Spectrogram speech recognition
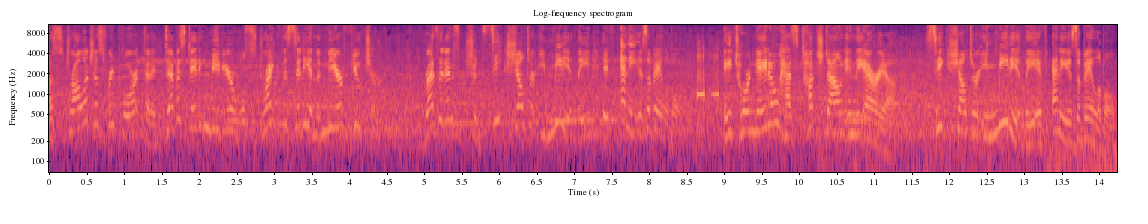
Astrologists report that a devastating meteor will strike the city in the near future. Residents should seek shelter immediately if any is available. A tornado has touched down in the area. Seek shelter immediately if any is available.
